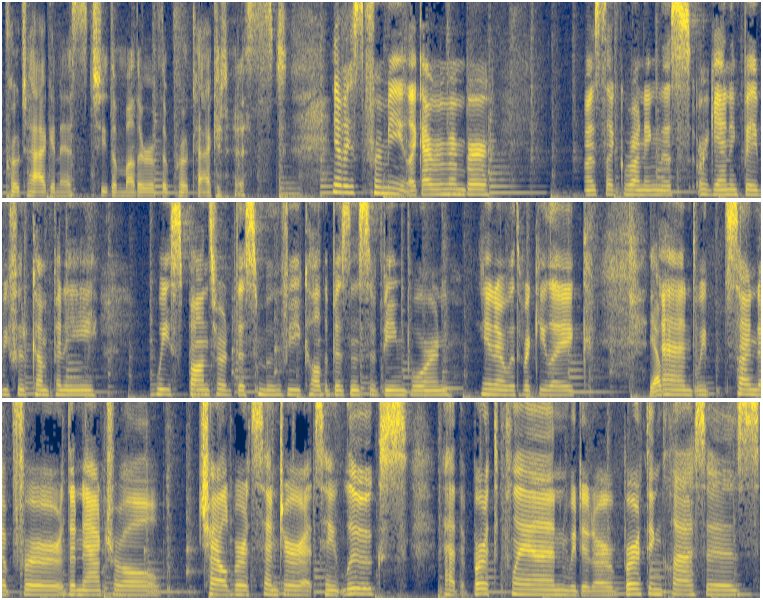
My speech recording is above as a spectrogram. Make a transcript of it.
protagonist to the mother of the protagonist. Yeah, because for me, like I remember I was like running this organic baby food company. We sponsored this movie called The Business of Being Born, you know, with Ricki Lake. Yep. And we signed up for the natural childbirth center at St. Luke's, had the birth plan, we did our birthing classes.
